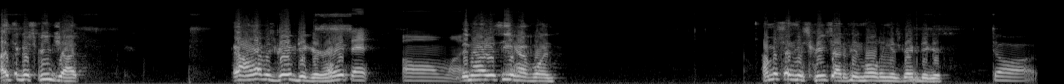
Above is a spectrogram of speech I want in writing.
I took a screenshot. I have his grave digger, right? Sent. Oh my. Then how does he have one? I'm gonna send him a screenshot of him holding his grave digger. dog.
